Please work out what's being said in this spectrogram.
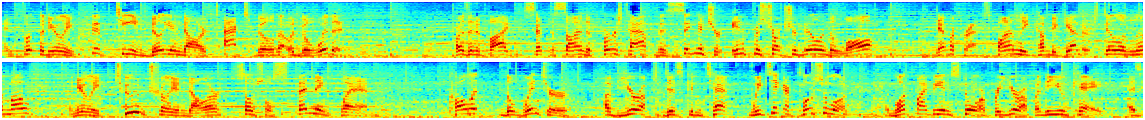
and foot the nearly $15 billion tax bill that would go with it. President Biden set to sign the first half of his signature infrastructure bill into law. Democrats finally come together, still in limbo, a nearly $2 trillion social spending plan. Call it the winter of Europe's discontent. We take a closer look at what might be in store for Europe and the UK as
